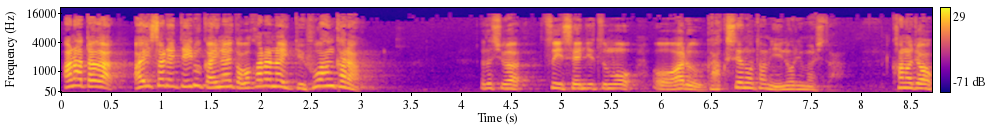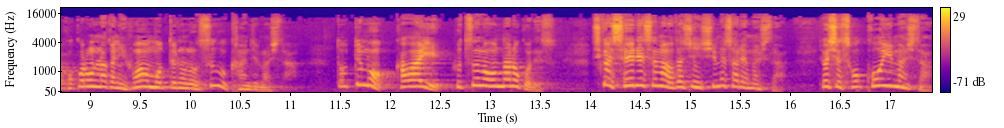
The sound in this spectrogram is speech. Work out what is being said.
あなたが愛されているかいないかわからないという不安から、私はつい先日もある学生のために祈りました。彼女は心の中に不安を持っているのをすぐ感じました。とっても可愛い普通の女の子です。しかし聖霊様は私に示されました。そしてそうこう言いました。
